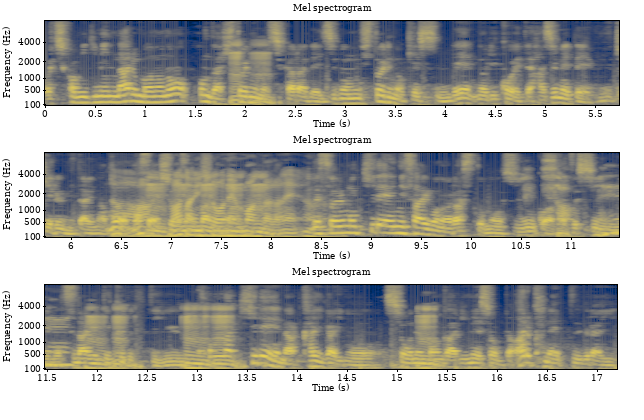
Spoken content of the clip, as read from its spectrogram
う落ち込み気味になるものの、今度は一人の力で、自分一人の決心で乗り越えて初めて抜けるみたいな、もうまさに少まさ年漫画。に少年漫画だね。うんで、それも綺麗に最後のラストの主人公は初シーンにも繋げてくるっていう、こんな綺麗な海外の少年漫画アニメーションってあるかねっていうぐらい、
